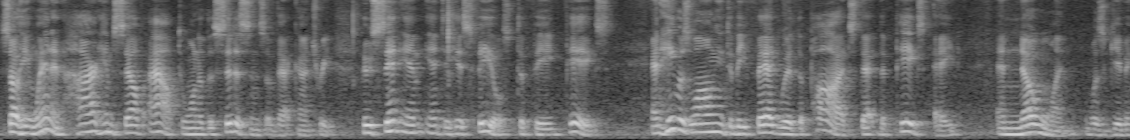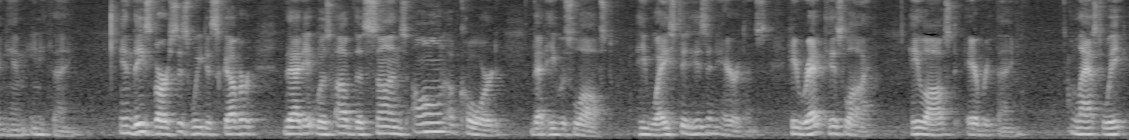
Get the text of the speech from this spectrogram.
So he went and hired himself out to one of the citizens of that country, who sent him into his fields to feed pigs. And he was longing to be fed with the pods that the pigs ate, and no one was giving him anything. In these verses, we discover that it was of the son's own accord that he was lost. He wasted his inheritance. He wrecked his life. He lost everything. Last week,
